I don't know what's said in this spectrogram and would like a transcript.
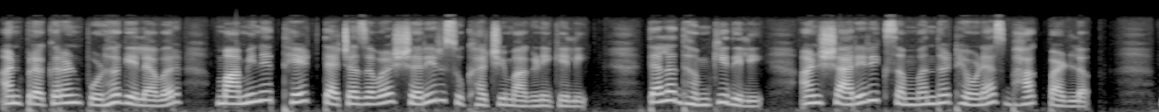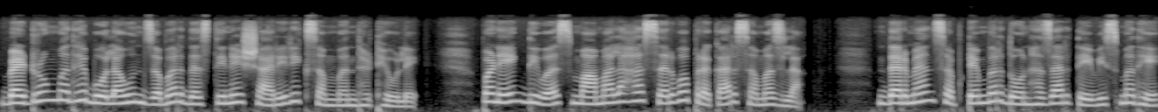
आणि प्रकरण पुढं गेल्यावर मामीने थेट त्याच्याजवळ शरीर सुखाची मागणी केली. त्याला धमकी दिली आणि शारीरिक संबंध ठेवण्यास भाग पाडलं. बेडरूममध्ये बोलावून जबरदस्तीने शारीरिक संबंध ठेवले. पण एक दिवस मामाला हा सर्व प्रकार समजला. दरम्यान सप्टेंबर दोन हजार तेवीसमध्ये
